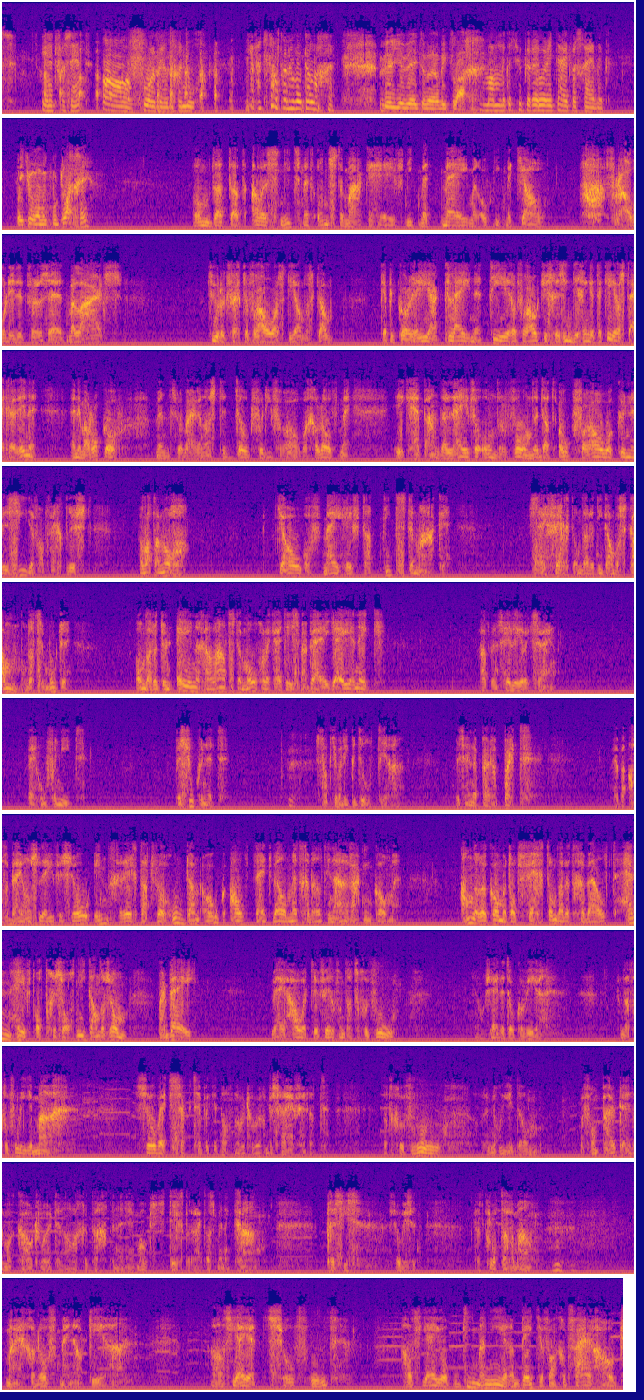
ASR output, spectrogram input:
in het verzet, oh, voorbeelden genoeg. Ja, wat valt er nou weer te lachen? Wil je weten waarom ik lach? Mannelijke superioriteit waarschijnlijk. Weet je waarom ik moet lachen? Omdat dat alles niets met ons te maken heeft. Niet met mij, maar ook niet met jou. Vrouwen in het verzet, melaars. Tuurlijk vechten vrouwen als het niet anders kan. Ik heb in Korea kleine, tere vrouwtjes gezien... die gingen tekeer als tijgerinnen. En in Marokko... Mensen, we waren als de dood voor die vrouwen, geloof me. Ik heb aan de lijve ondervonden... dat ook vrouwen kunnen zieden van vechtlust. En wat dan nog? Jou of mij heeft dat niets te maken. Zij vechten omdat het niet anders kan, omdat ze moeten. Omdat het hun enige en laatste mogelijkheid is. Maar wij, jij en ik... Laten we eens heel eerlijk zijn. Wij hoeven niet. We zoeken het. Snap je wat ik bedoel, Tera? We zijn een paar apart. We hebben allebei ons leven zo ingericht dat we hoe dan ook altijd wel met geweld in aanraking komen. Anderen komen tot vechten omdat het geweld hen heeft opgezocht, niet andersom. Maar wij, wij houden te veel van dat gevoel. Hoe zei dat ook alweer? Van dat gevoel in je maag. Zo exact heb ik het nog nooit horen beschrijven. Dat, dat gevoel en hoe je dan van buiten helemaal koud wordt... en alle gedachten en emoties dichtdraait als met een kraan. Precies, zo is het. Dat klopt allemaal. Maar geloof mij nou, Tera. Als jij het zo voelt... als jij op die manier een beetje van gevaar houdt...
